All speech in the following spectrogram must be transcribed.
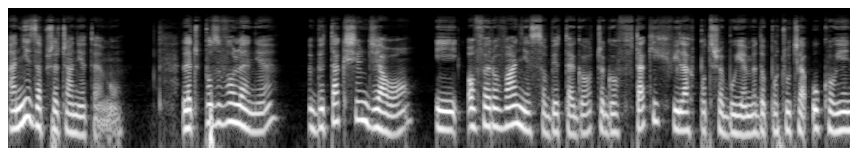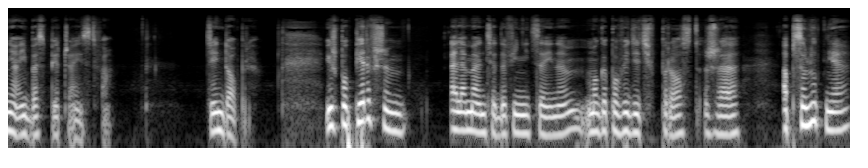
a nie zaprzeczanie temu, lecz pozwolenie, by tak się działo i oferowanie sobie tego, czego w takich chwilach potrzebujemy do poczucia ukojenia i bezpieczeństwa. Dzień dobry. Już po pierwszym elemencie definicyjnym mogę powiedzieć wprost, że absolutnie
